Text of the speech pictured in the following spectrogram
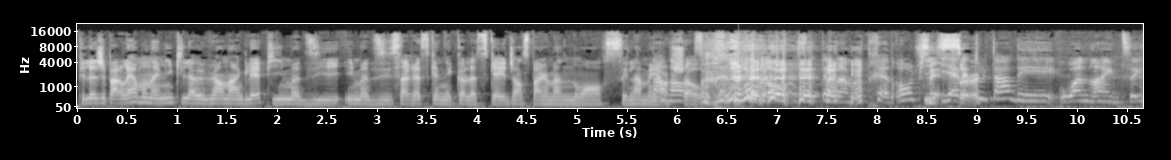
Puis là j'ai parlé à mon ami qui l'avait vu en anglais puis il m'a dit il m'a dit ça reste que Nicolas Cage en Spider-Man noir, c'est la meilleure non, non, chose. C'était très drôle. C'était vraiment très drôle. Puis Mais il y avait tout le temps des one-lines, tu sais.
